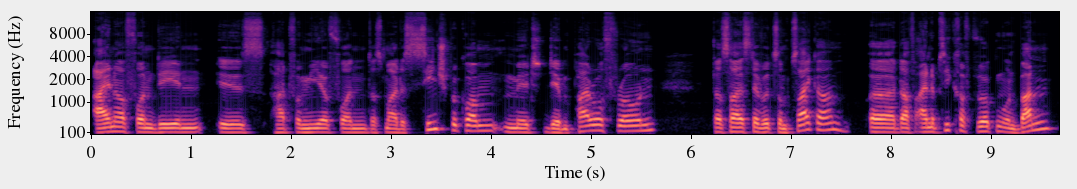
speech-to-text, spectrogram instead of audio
einer von denen ist, hat von mir von das Mal des Siege bekommen mit dem Pyro Throne. Das heißt, er wird zum Psyker, äh, darf eine Psykraft wirken und bannen.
